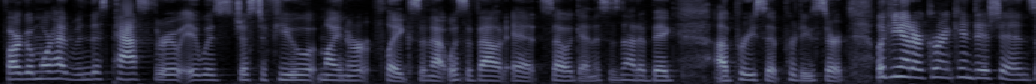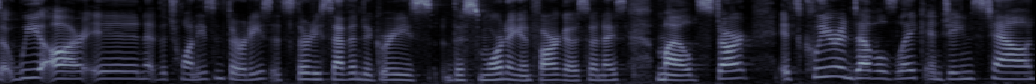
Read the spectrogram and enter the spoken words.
Fargo Moorhead, when this passed through, it was just a few minor flakes, and that was about it. So again, this is not a big uh, precip producer. Looking at our current conditions, we are in the 20s and 30s. It's 37 degrees this morning in Fargo, so a nice mild start. It's clear in Devil's Lake and Jamestown,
